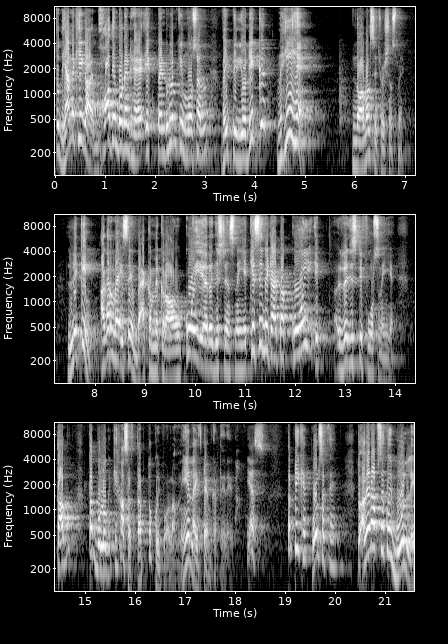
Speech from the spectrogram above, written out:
तो ध्यान रखिएगा, बहुत इंपॉर्टेंट है, एक पेंडुलम की मोशन भाई पीरियोडिक नहीं है नॉर्मल सिचुएशंस में। लेकिन अगर मैं इसे वैकम में कराऊं, कोई रेजिस्टेंस नहीं है, किसी भी टाइप का कोई एक रेजिस्टिव फोर्स नहीं है, तब तब बोलोगे कि हाँ सर तब तो कोई प्रॉब्लम नहीं है लाइफ टाइम करते रहेगा। यस तब ठीक है, बोल सकते हैं। तो अगर आपसे कोई बोल ले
